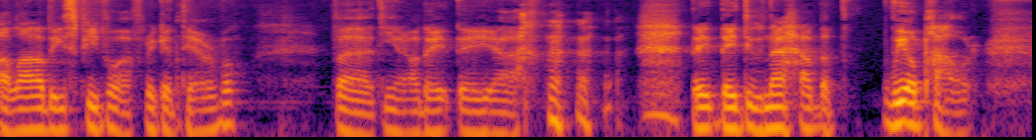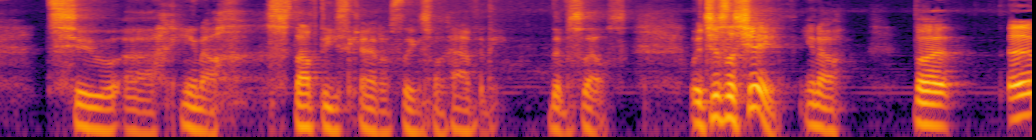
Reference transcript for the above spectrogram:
a lot of these people are freaking terrible, but you know they they uh, they they do not have the willpower to uh, you know stop these kind of things from happening themselves, which is a shame, you know. But uh,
